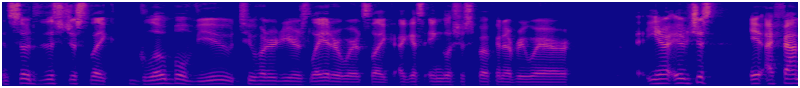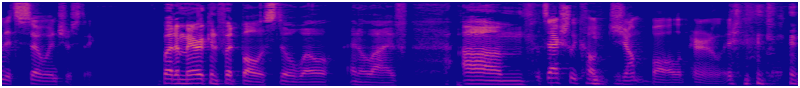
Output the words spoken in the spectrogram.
And so this just like global view 200 years later, where it's like, I guess English is spoken everywhere. You know, it was just, it, I found it so interesting. But American football is still well and alive. Um, It's actually called jump ball, apparently.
